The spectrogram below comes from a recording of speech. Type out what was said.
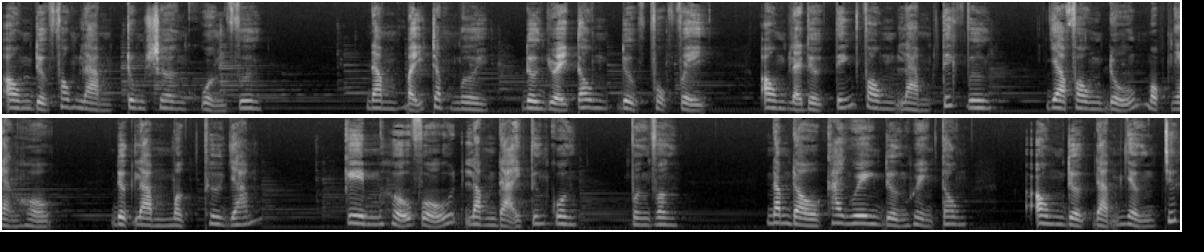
ông được phong làm Trung Sơn quận vương. Năm 710, Đường Duệ Tông được phục vị. Ông lại được tiến phong làm tiết vương, gia phong đủ một ngàn hộ, được làm mật thư giám, kim hữu vũ lâm đại tướng quân, vân vân. Năm đầu khai nguyên đường huyền tông, ông được đảm nhận chức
